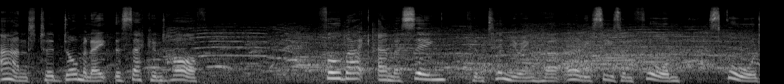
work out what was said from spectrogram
and to dominate the second half. Fullback Emma Sing, continuing her early season form, scored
